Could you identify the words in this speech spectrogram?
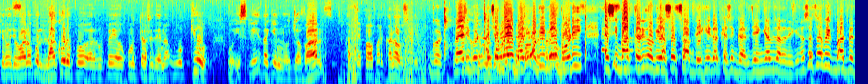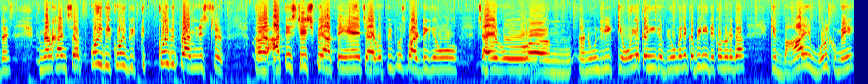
कि नौजवानों को लाखों रुपये हुकूमत तरफ़ से देना, वो क्यों? वो इसलिए ताकि नौजवान अपने पाँव पर खड़ा हो सके। गुड वेरी गुड अच्छा मैं अभी मैं बॉडी ऐसी बात कर रही हूँ अभी असद साहब देखेगा कैसे घर जाएँगे अभी जरा देखिए असद साहब एक बात बताएँ। इमरान खान साहब कोई भी कोई भी कोई भी प्राइम मिनिस्टर आते स्टेज पे आते हैं चाहे वो पीपल्स पार्टी के हों चाहे वो अनून लीग के हों या कहीं के भी हों मैंने कभी नहीं देखा। उन्होंने कहा कि बाहर मुल्क में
